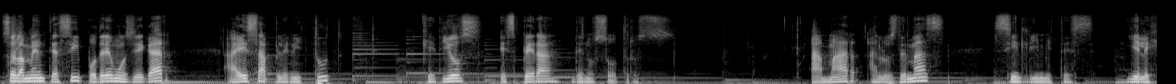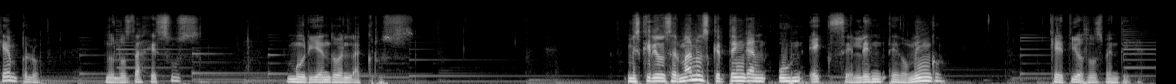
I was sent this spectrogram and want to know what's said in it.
solamente así podremos llegar a esa plenitud que Dios espera de nosotros. Amar a los demás sin límites. Y el ejemplo nos los da Jesús muriendo en la cruz. Mis queridos hermanos, que tengan un excelente domingo. Que Dios los bendiga.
